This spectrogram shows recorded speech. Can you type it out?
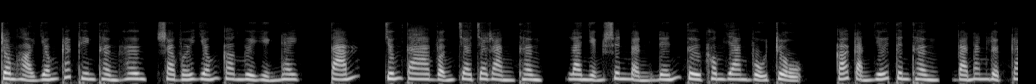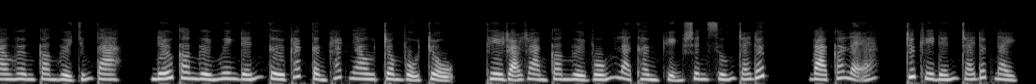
trông họ giống các thiên thần hơn so với giống con người hiện nay. 8. Chúng ta vẫn cho cho rằng thần là những sinh mệnh đến từ không gian vũ trụ, có cảnh giới tinh thần và năng lực cao hơn con người chúng ta. Nếu con người nguyên đến từ các tầng khác nhau trong vũ trụ, thì rõ ràng con người vốn là thần chuyển sinh xuống trái đất. Và có lẽ, trước khi đến trái đất này,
